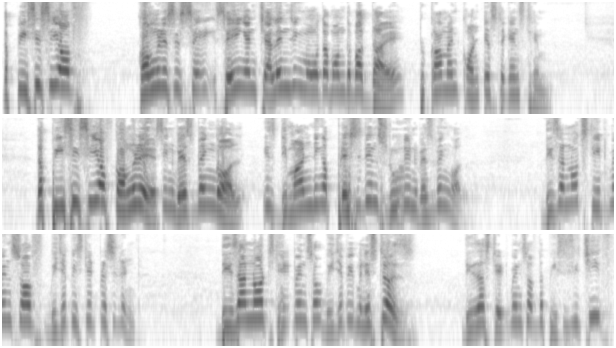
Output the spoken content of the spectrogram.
The PCC of Congress is say, saying and challenging Mamata Bandyopadhyay to come and contest against him. The PCC of Congress in West Bengal is demanding a president's rule in West Bengal. These are not statements of BJP state president. These are not statements of BJP ministers. These are statements of the PCC chief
